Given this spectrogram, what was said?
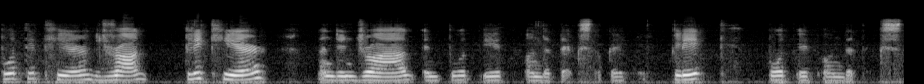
Put it here drag click here and then drag and put it on the text okay? Click put it on the text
